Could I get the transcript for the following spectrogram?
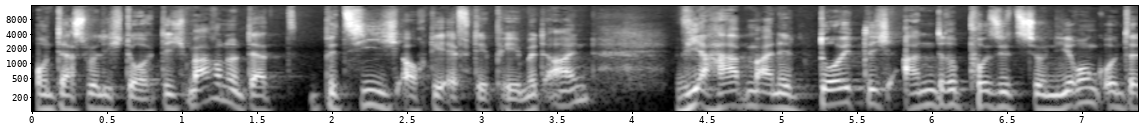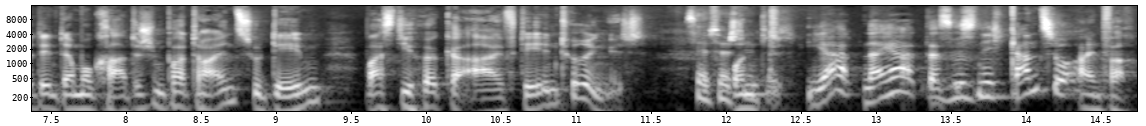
und das will ich deutlich machen, und da beziehe ich auch die FDP mit ein, wir haben eine deutlich andere Positionierung unter den demokratischen Parteien zu dem, was die Höcke AfD in Thüringen ist. Selbstverständlich. Und ja, naja, das mhm. ist nicht ganz so einfach,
